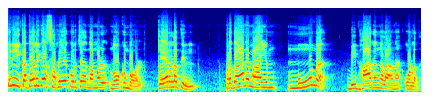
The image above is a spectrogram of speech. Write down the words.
ഇനി കത്തോലിക്ക സഭയെക്കുറിച്ച് നമ്മൾ നോക്കുമ്പോൾ കേരളത്തിൽ പ്രധാനമായും മൂന്ന് വിഭാഗങ്ങളാണ് ഉള്ളത്.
